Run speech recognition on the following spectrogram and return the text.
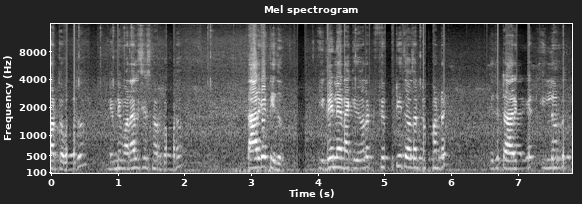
ಮಾಡ್ಕೋಬೋದು. ನಿಮ್ಮ ನಿಮ್ಮ ಅನಾಲಿಸಿಸ್ ನೋಡಿಕೊಂಡು ಟಾರ್ಗೆಟ್ ಇದು. ಈ ಗ್ರೀನ್ ಲೈನ್ ಹಾಕಿದೀವಲ್ಲ ಫಿಫ್ಟಿ ತೌಸಂಡ್ ಟು ಹಂಡ್ರೆಡ್ ಇದು ಟಾರ್ಗೆಟ್ ಇಲ್ಲಿವರೆಗೂ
